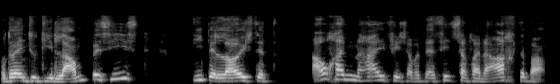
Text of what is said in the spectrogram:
Oder wenn du die Lampe siehst, die beleuchtet auch einen Haifisch, aber der sitzt auf einer Achterbahn.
